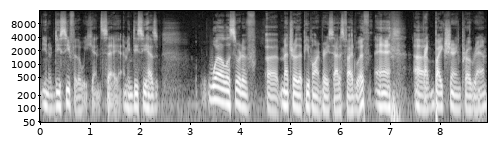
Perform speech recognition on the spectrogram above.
you know DC for the weekend, say. I mean, DC has well a sort of uh, metro that people aren't very satisfied with, and a Right. bike sharing program.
